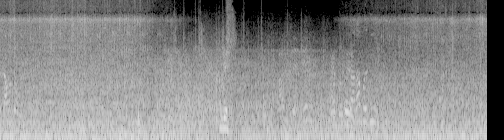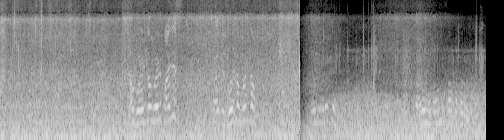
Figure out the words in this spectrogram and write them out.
हलवाचा दे गोळीतला गोळी पाहिजेस गोळीतला गोळीतला हे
